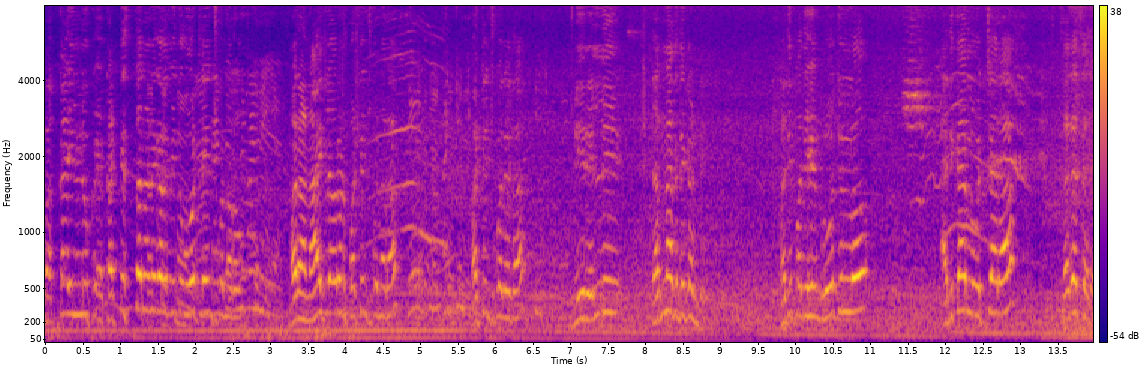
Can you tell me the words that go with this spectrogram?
పక్కా ఇల్లు కట్టిస్తానని కదా మీతో ఓట్లు వేయించుకున్నారు? మరి ఆ నాయకులు ఎవరైనా పట్టించుకున్నారా? పట్టించుకోలేదా? మీరు వెళ్ళి ధర్నాకు దిగండి. పది పదిహేను రోజుల్లో అధికారులు వచ్చారా? సరే సరే.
